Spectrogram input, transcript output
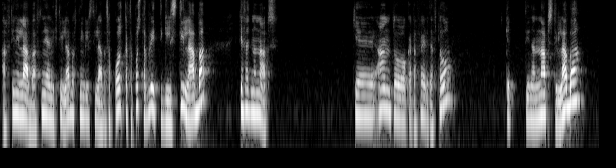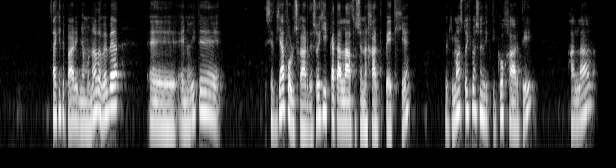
αυτή είναι η λάμπα, αυτή είναι η ανοιχτή λάμπα, αυτή είναι η κλειστή λάμπα. Θα πώς, κατά πόσο θα βρει την κλειστή λάμπα και θα την ανάψει. Και αν το καταφέρετε αυτό και την ανάψει τη λάμπα, θα έχετε πάρει μια μονάδα βέβαια. Ε, εννοείται σε διάφορους χάρτες, όχι κατά λάθος ένα χάρτη πέτυχε. Δοκιμάστε το όχι με ενδεικτικό χάρτη, αλλά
